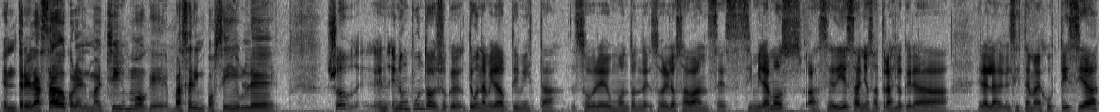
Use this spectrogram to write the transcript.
entrelazado con el machismo que va a ser imposible. Yo, en, en un punto, yo creo- tengo una mirada optimista sobre un montón de, sobre los avances. Si miramos hace 10 años atrás lo que era, era la- el sistema de justicia,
